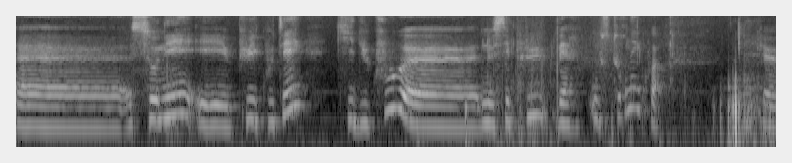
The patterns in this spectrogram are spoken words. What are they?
euh, sonné et pu écouter, qui du coup euh, ne sait plus vers où se tourner quoi. Donc, euh,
